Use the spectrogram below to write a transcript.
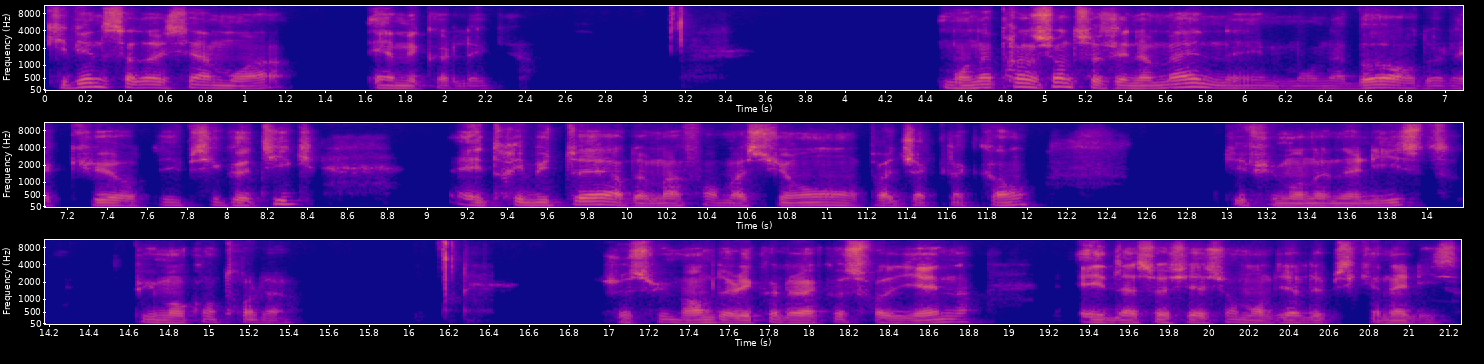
qui viennent s'adresser à moi et à mes collègues. Mon appréhension de ce phénomène et mon abord de la cure des psychotiques est tributaire de ma formation auprès de Jacques Lacan, qui fut mon analyste, puis mon contrôleur. Je suis membre de l'école de la cause et de l'Association mondiale de psychanalyse.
